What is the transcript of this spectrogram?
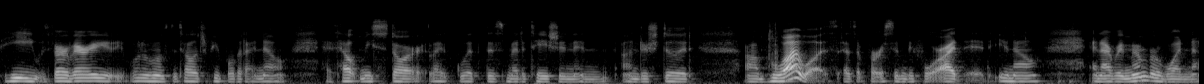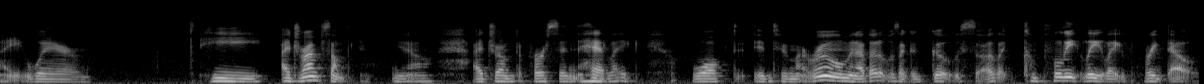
he was very, very one of the most intelligent people that I know. Has helped me start like with this meditation and understood um, who I was as a person before I did. You know, and I remember one night where he, I dreamt something. You know, I dreamt a person had like walked into my room and I thought it was like a ghost. So I was like completely like freaked out,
